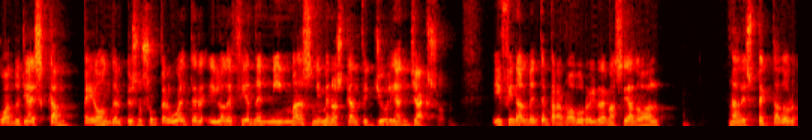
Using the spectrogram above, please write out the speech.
cuando ya es campeón del peso super welter y lo defiende ni más ni menos que ante Julian Jackson. Y finalmente, para no aburrir demasiado al, al espectador,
